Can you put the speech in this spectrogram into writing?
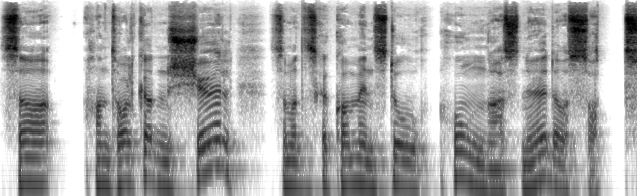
så han tolker den sjøl som at det skal komme en stor hungersnød og sått.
